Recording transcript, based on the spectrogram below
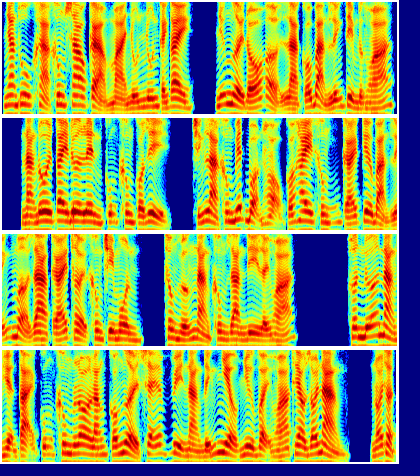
Nhan thu khả không sao cả mà nhún nhún cánh tay, những người đó ở là có bản lĩnh tìm được hóa, nàng đôi tay đưa lên cũng không có gì, chính là không biết bọn họ có hay không cái kia bản lĩnh mở ra cái thời không chi môn, thông hướng nàng không gian đi lấy hóa. Hơn nữa nàng hiện tại cũng không lo lắng có người sẽ vì nàng đính nhiều như vậy hóa theo dõi nàng, nói thật,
